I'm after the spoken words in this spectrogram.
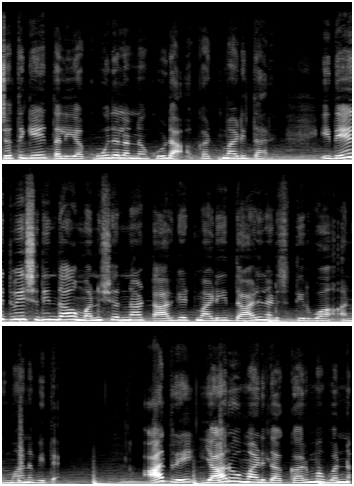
ಜೊತೆಗೆ ತಲೆಯ ಕೂದಲನ್ನು ಕೂಡ ಕಟ್ ಮಾಡಿದ್ದಾರೆ. ಇದೇ ದ್ವೇಷದಿಂದ ಮನುಷ್ಯರನ್ನ ಟಾರ್ಗೆಟ್ ಮಾಡಿ ದಾಳಿ ನಡೆಸುತ್ತಿರುವ ಅನುಮಾನವಿದೆ. ಆದರೆ ಯಾರೋ ಮಾಡಿದ ಕರ್ಮವನ್ನ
